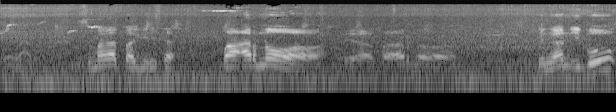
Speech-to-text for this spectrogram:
semangat pagi ya. Pak Arno. Ya, Pak Arno. Dengan Ibu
